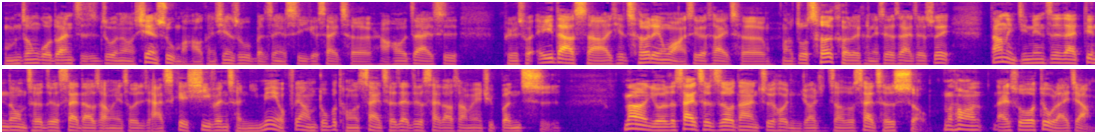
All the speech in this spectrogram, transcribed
我们中国端只是做那种限速嘛，好，可能限速本身也是一个赛车，然后再是，比如说 ADAS 啊，一些车联网也是个赛车，然后做车壳的可能是个赛车，所以当你今天是在电动车这个赛道上面的时候，还是可以细分成里面有非常多不同的赛车在这个赛道上面去奔驰。那有了赛车之后，当然最后你就要去叫做赛车手。那通常来说，对我来讲，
